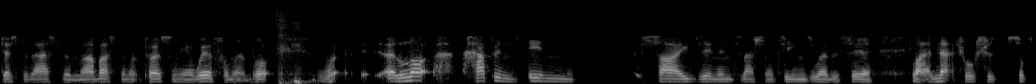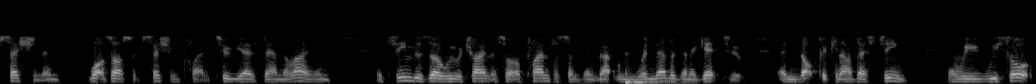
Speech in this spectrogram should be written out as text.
desperate to ask them, I've asked them it personally away from it, but a lot happens in sides in international teams where they say like a natural sh- succession, and what's our succession plan two years down the line, and it seemed as though we were trying to sort of plan for something that we were never going to get to, and not picking our best team, and we we thought.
